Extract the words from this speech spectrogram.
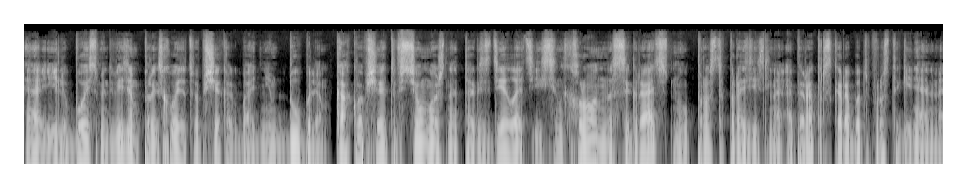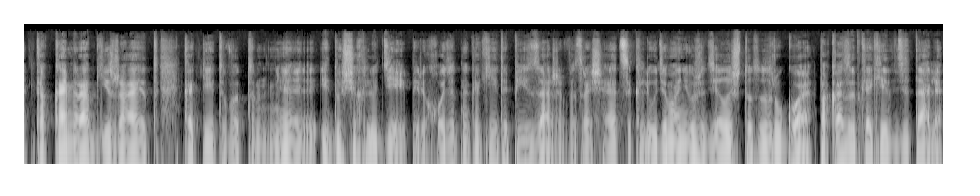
э, или бой с медведем происходит вообще как бы одним дублем. Как вообще это все можно так сделать и синхронно сыграть? Ну, просто поразительно. Операторская работа просто гениальная. Как камера объезжает какие-то вот э, идущих людей, переходит на какие-то пейзажи, возвращается к людям, они уже делают что-то другое, показывает какие-то детали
